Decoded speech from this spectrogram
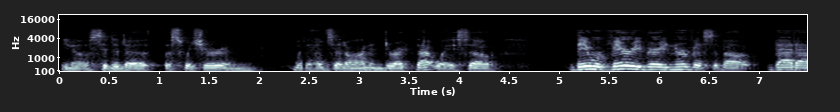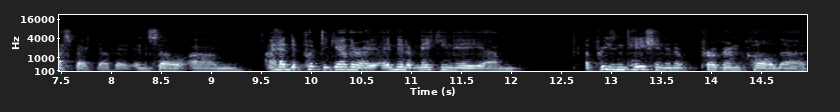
you know sit at a, a switcher and with a headset on and direct that way so they were very very nervous about that aspect of it. And so um, i had to put together i ended up making a um, a presentation in a program called uh,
